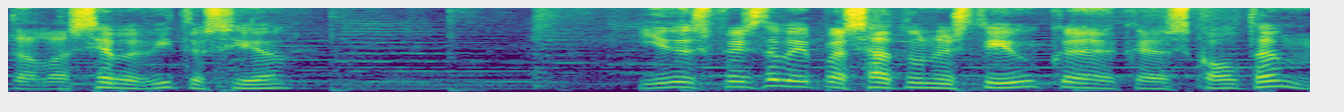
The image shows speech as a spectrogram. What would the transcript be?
de la seva habitació, i després d'haver passat un estiu que, que escolta'm,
